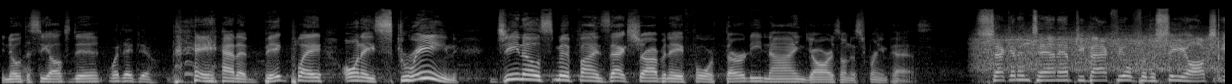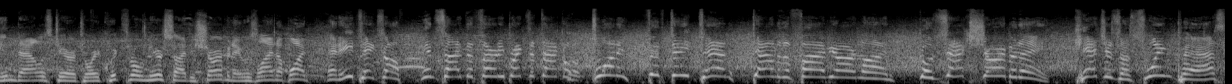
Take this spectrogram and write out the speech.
You know what the Seahawks did? What did they do? They had a big play on a screen. Geno Smith finds Zach Charbonnet for 39 yards on a screen pass. Second and 10, empty backfield for the Seahawks in Dallas territory. Quick throw near side to Charbonnet, was lined up wide, and he takes off inside the 30, breaks the tackle, 20, 15, 10, down to the five yard line. Goes Zach Charbonnet, catches a swing pass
